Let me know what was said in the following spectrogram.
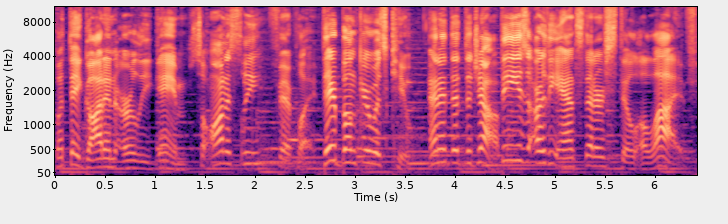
but they got in early game. So honestly, fair play. Their bunker was cute, and it did the job. These are the ants that are still alive.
